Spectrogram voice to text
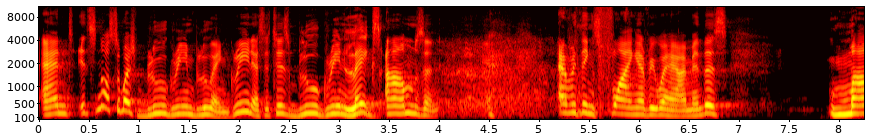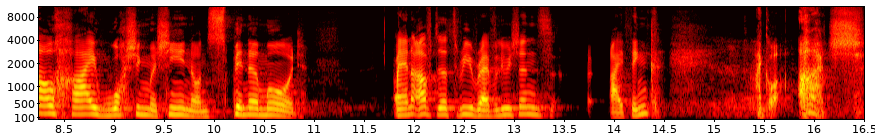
And it's not so much blue, green, blue, and green as it is blue, green, legs, arms, and everything's flying everywhere. I'm in this mile high washing machine on spinner mode. And after three revolutions, I think, I go, arch.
